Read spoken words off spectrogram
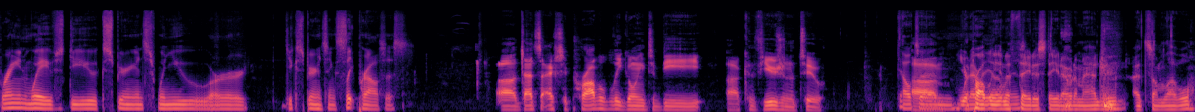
brain waves do you experience when you are experiencing sleep paralysis? Uh, that's actually probably going to be uh, confusion too. Delta. Um, you're probably in a is. theta state, I would imagine, at some level.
